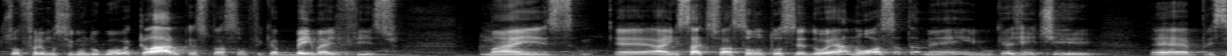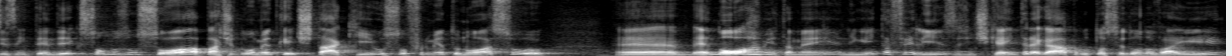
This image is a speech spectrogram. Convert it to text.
sofremos o segundo gol. É claro que a situação fica bem mais difícil mas é, a insatisfação do torcedor é a nossa também. O que a gente é, precisa entender é que somos um só. A partir do momento que a gente está aqui, o sofrimento nosso é, é enorme também. Ninguém está feliz. A gente quer entregar para o torcedor do Havaí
